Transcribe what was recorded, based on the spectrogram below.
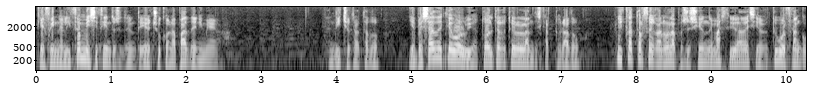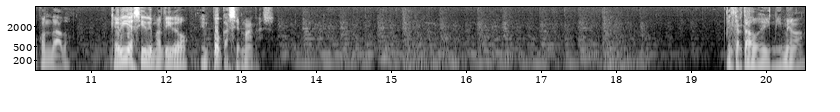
que finalizó en 1678 con la paz de Nimega. En dicho tratado, y a pesar de que volvió todo el territorio holandés capturado, Luis XIV ganó la posesión de más ciudades y retuvo el Franco Condado, que había sido invadido en pocas semanas. El Tratado de Nimega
